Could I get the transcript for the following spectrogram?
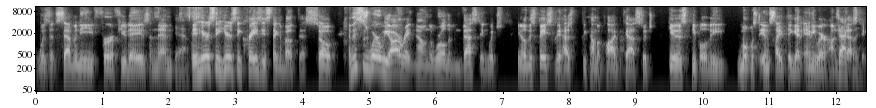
was at seventy for a few days, and then Yeah. here's the here's the craziest thing about this. So, and this is where we are right now in the world of investing. Which you know, this basically has become a podcast which gives people the most insight they get anywhere on Exactly. investing.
